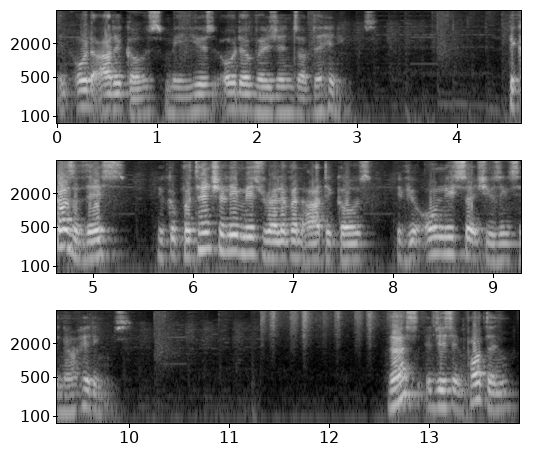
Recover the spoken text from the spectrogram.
and older articles may use older versions of the headings. Because of this, you could potentially miss relevant articles if you only search using CINAHL headings. Thus, it is important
